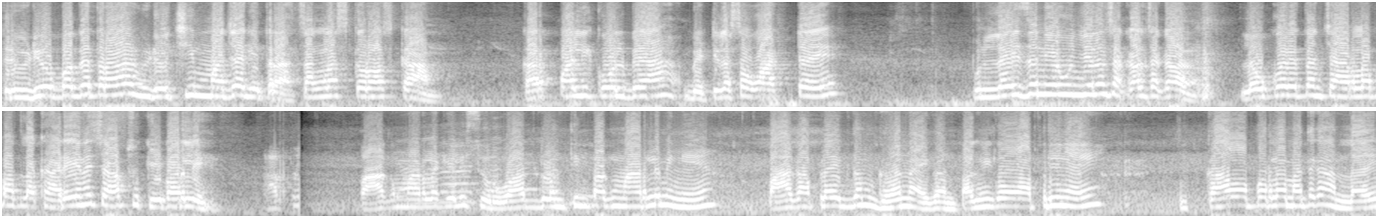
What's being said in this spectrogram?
तर व्हिडिओ बघत राहा व्हिडिओची मजा घेत राहा. चांगलाच करू आज काम. करपाली कोलब्या भेटेल असं वाटतंय. पण लई जण येऊन गेलं सकाळ सकाळ. लवकर येतात चारला पाचला खारे आहे ना चाप सुखी पारली. पाग मारला केली सुरुवात दोन तीन पाग मारले मी पाग आपला एकदम घन आहे घन. पाग मी काय वापरी नाही. का वापरला माहिती का आणलाय?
